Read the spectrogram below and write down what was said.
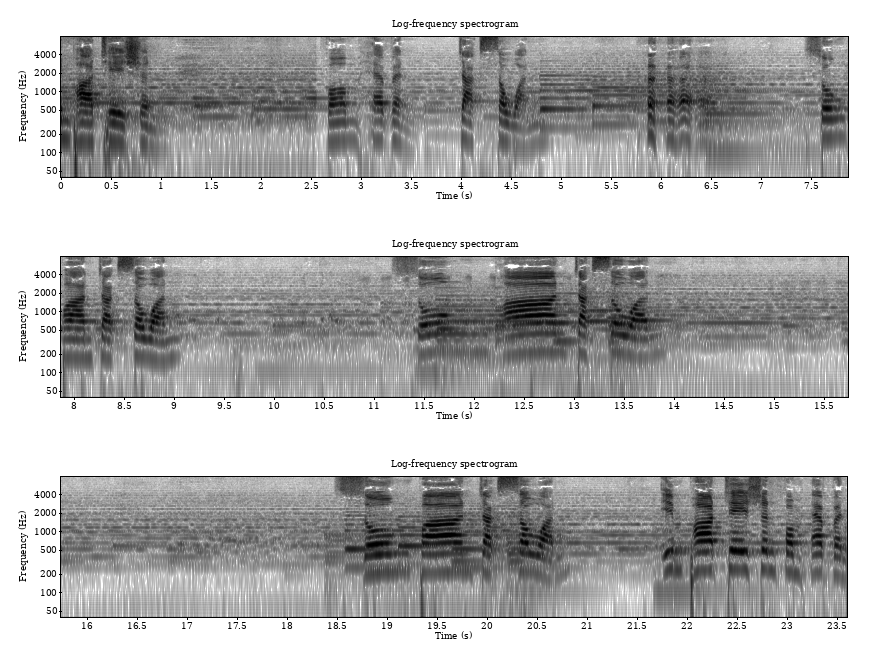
impartation from heaven จากสวรรค์ส่งผ่านจากสวรรค์ส่งผ่านจากสวรรค์ส่งผ่านจากสวรรค์ impartation from heaven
